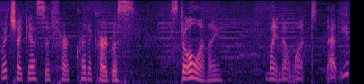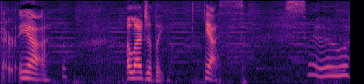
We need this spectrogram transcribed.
Which I guess if her credit card was stolen, I might not want that either. Yeah. Allegedly. Yes. So,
